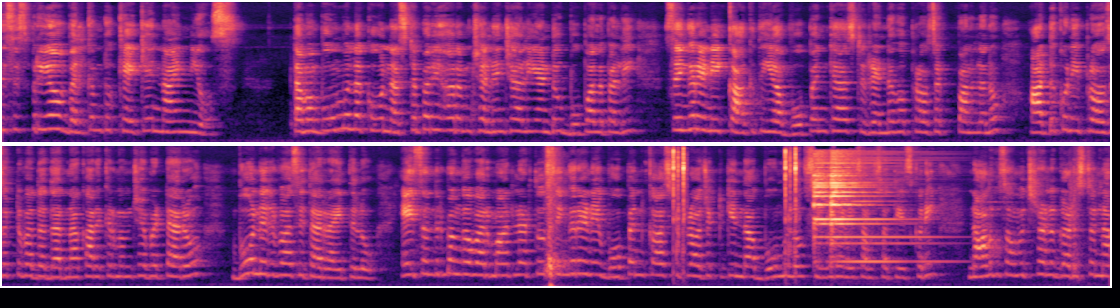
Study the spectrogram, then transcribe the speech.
this is Priya welcome to KK nine news తమ భూములకు నష్టపరిహారం చెల్లించాలి అంటూ భూపాలపల్లి సింగరేణి కాకతీయ ఓపెన్ కాస్ట్ రెండవ ప్రాజెక్ట్ పనులను అడ్డుకుని ప్రాజెక్టు వద్ద ధర్నా కార్యక్రమం చేపట్టారు భూ నిర్వాసిత రైతులు. ఈ సందర్భంగా వారు మాట్లాడుతూ సింగరేణి ఓపెన్ కాస్ట్ ప్రాజెక్టు కింద భూములు సింగరేణి సంస్థ తీసుకుని నాలుగు సంవత్సరాలు గడుస్తున్నా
